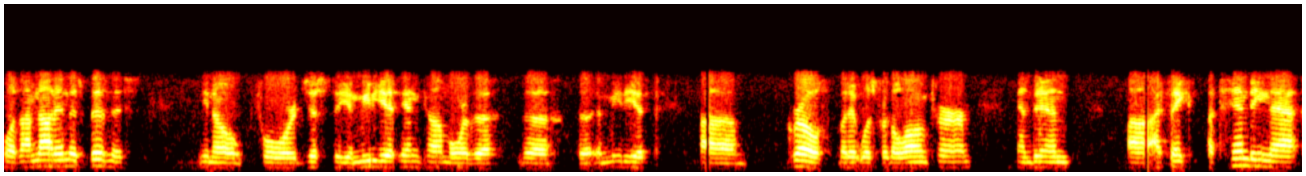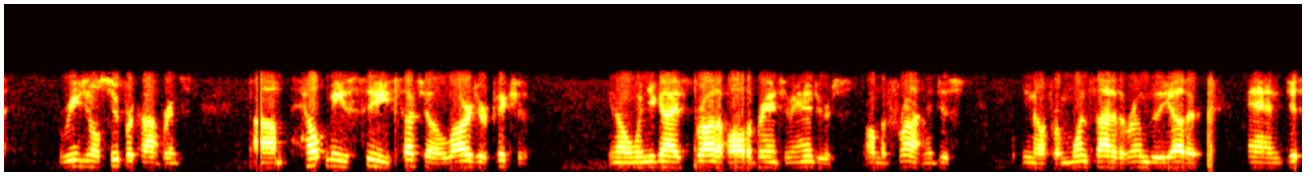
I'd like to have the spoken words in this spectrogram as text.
was I'm not in this business, you know, for just the immediate income or the the, the immediate um, growth, but it was for the long term. And then uh, I think attending that regional super conference um, helped me see such a larger picture. You know, when you guys brought up all the branch managers on the front and just, you know, from one side of the room to the other, and just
